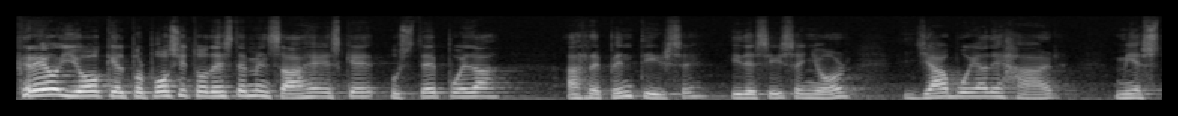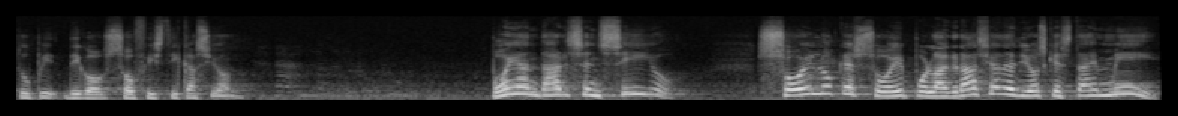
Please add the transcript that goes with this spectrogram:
Creo yo que el propósito de este mensaje es que usted pueda arrepentirse y decir, Señor, ya voy a dejar mi estúpido, digo, sofisticación. Voy a andar sencillo. Soy lo que soy por la gracia de Dios que está en mí.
